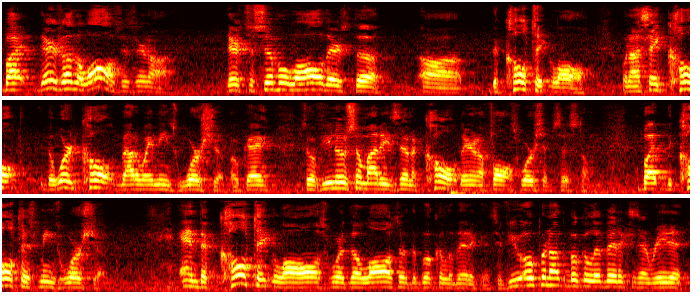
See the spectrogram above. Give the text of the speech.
but there's other laws, is there not? There's the civil law, there's the, uh, the cultic law. When I say cult, the word cult, by the way, means worship, okay? So if you know somebody's in a cult, they're in a false worship system. But the cultist means worship. And the cultic laws were the laws of the book of Leviticus. If you open up the book of Leviticus and read it,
